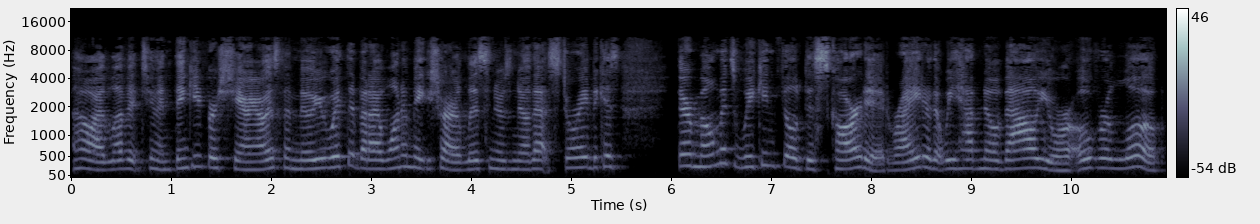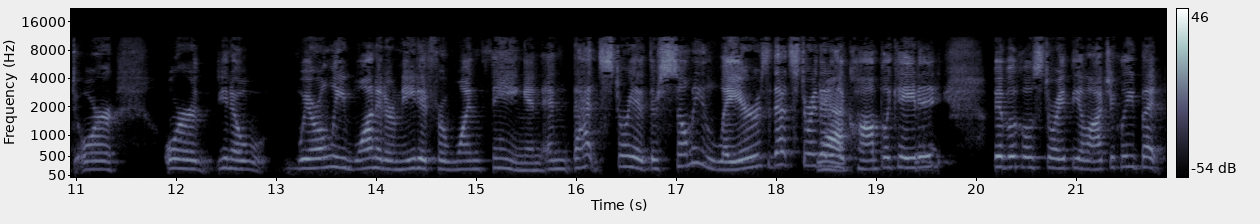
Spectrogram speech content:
Oh, I love it too. And thank you for sharing. I was familiar with it, but I want to make sure our listeners know that story because there are moments we can feel discarded, right? Or that we have no value or overlooked or or you know we're only wanted or needed for one thing. And and that story there's so many layers that story that yeah. is a complicated biblical story theologically but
